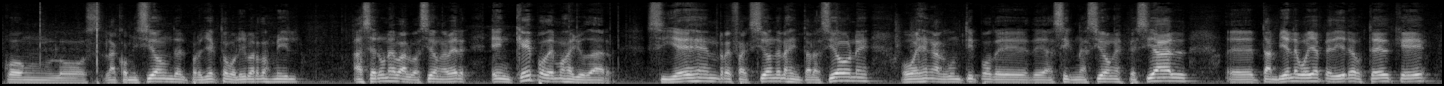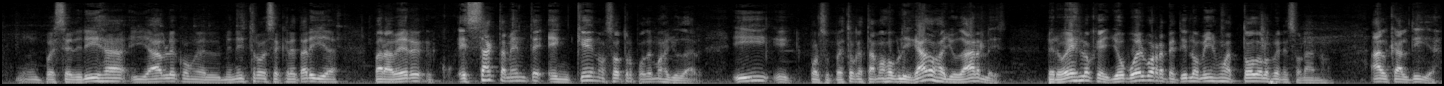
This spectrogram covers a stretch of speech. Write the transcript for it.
con los, la comisión del proyecto Bolívar 2000 a hacer una evaluación, a ver en qué podemos ayudar si es en refacción de las instalaciones o es en algún tipo de, asignación especial. Eh, también le voy a pedir a usted que mm, pues se dirija y hable con el ministro de Secretaría para ver exactamente en qué nosotros podemos ayudar. Y, por supuesto que estamos obligados a ayudarles, pero es lo que yo vuelvo a repetir lo mismo a todos los venezolanos. Alcaldía,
